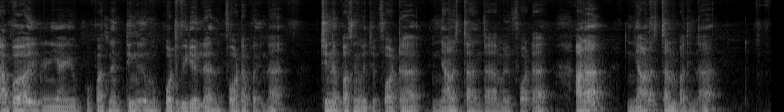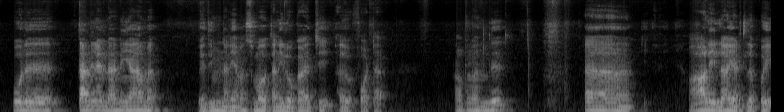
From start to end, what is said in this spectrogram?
அப்போ இப்போ பார்த்தீங்கன்னா திங்க போட்ட வீடியோவில் அந்த ஃபோட்டோ பார்த்தீங்கன்னா சின்ன பசங்க வச்ச ஃபோட்டோ ஞானஸ்தானம் தர மாதிரி ஃபோட்டோ ஆனால் ஞானஸ்தானம் பார்த்தீங்கன்னா ஒரு தண்ணியில் நனையாமல் எதுவுமே நனையாமல் சும்மா ஒரு தண்ணியில் உட்காச்சு அது ஒரு ஃபோட்டோ அப்புறம் வந்து ஆள் இல்லாத இடத்துல போய்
